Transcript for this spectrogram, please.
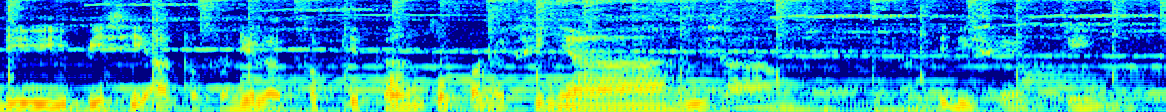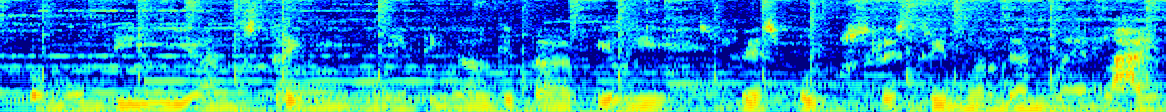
di PC ataupun di laptop kita. Untuk koneksinya bisa nanti di setting kemudian stream ini tinggal kita pilih Facebook Streamer dan lain-lain.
